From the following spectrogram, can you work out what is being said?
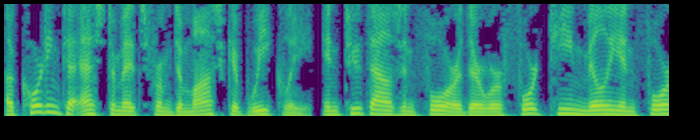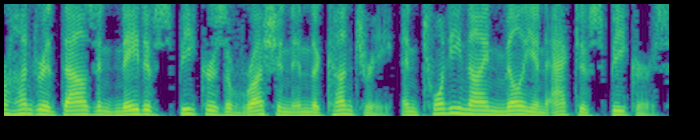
According to estimates from Demoskop Weekly, in 2004 there were 14,400,000 native speakers of Russian in the country, and 29 million active speakers.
